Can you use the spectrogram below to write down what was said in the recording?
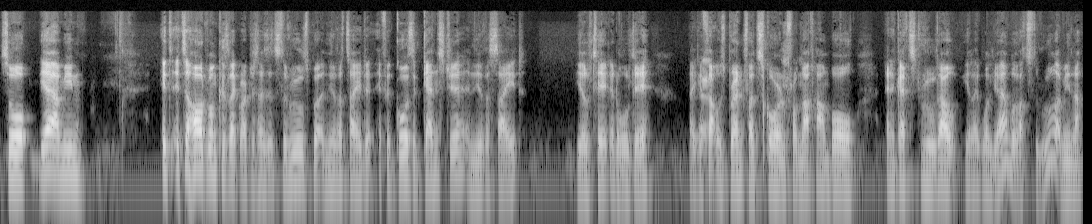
So, yeah, I mean, it, it's a hard one because, like Roger says, it's the rules. But on the other side, if it goes against you in the other side, you'll take it all day. Like if that was Brentford scoring from that handball and it gets ruled out, you're like, well, yeah, well, that's the rule. I mean, that,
